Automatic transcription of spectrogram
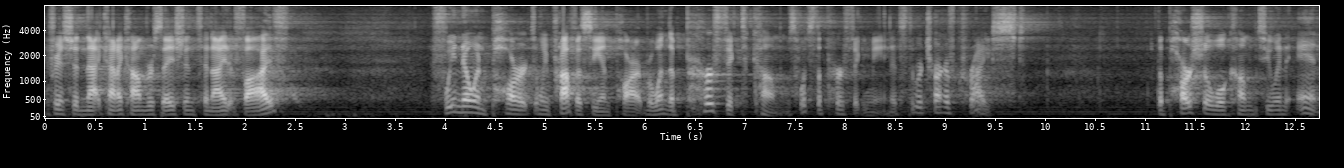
if you're interested in that kind of conversation tonight at 5. If we know in part and we prophesy in part, but when the perfect comes, what's the perfect mean? It's the return of Christ. The partial will come to an end.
